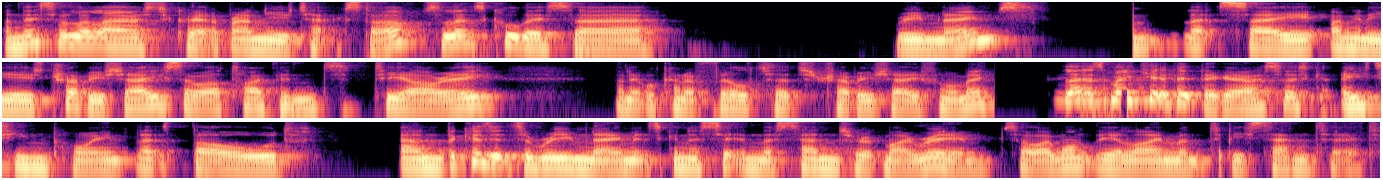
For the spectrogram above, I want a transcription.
and this will allow us to create a brand new text style. So let's call this uh, room names let's say I'm going to use trebuchet, so I'll type in TRE and it will kind of filter to trebuchet for me. Let's make it a bit bigger. So it's 18 point, let's bold. And because it's a room name, it's going to sit in the center of my room. So I want the alignment to be centered.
